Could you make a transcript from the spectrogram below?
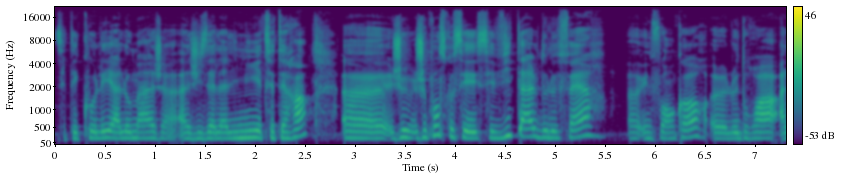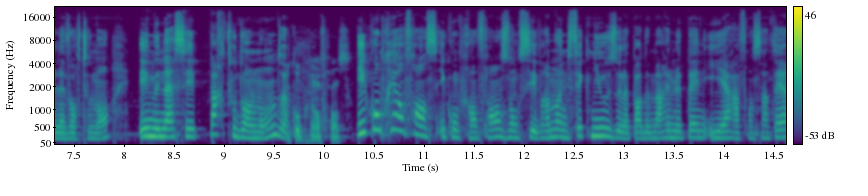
C'était collé à l'hommage à, Gisèle Halimi, etc. Je, je, pense que c'est vital de le faire euh, une fois encore, euh, le droit à l'avortement est menacé partout dans le monde. Y compris en France. Y compris en France, y compris en France. Donc c'est vraiment une fake news de la part de Marine Le Pen hier à France Inter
